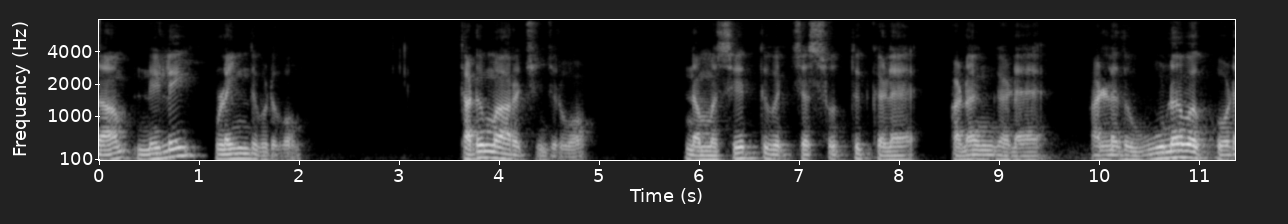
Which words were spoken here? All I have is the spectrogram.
நாம் நிலை குலைந்து விடுவோம். தடுமாற செஞ்சிருவோம். நம்ம சேர்த்து வச்ச சொத்துக்களை பணங்களை அல்லது உணவை கூட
